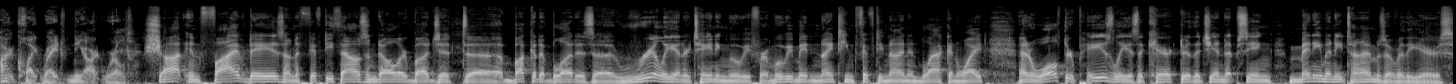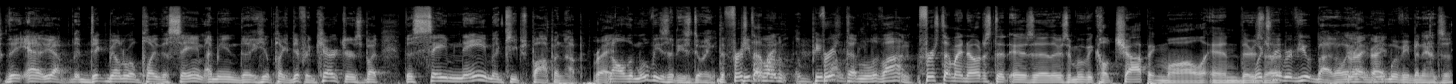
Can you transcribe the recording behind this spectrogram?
aren't quite right in the art world. Shot in five days on a fifty thousand dollar budget, uh, Bucket of Blood is a really entertaining movie for a movie made in 1959 in black and white. And Walter Paisley is a character that you end up seeing many, many times over the years. The, uh, yeah, Dick Miller will play the same. I mean, the, he'll play different characters, but the same name that keeps popping up right. in all the movies that he's doing. The first people time want, I people first, want to live on on. First time I noticed it is uh, there's a movie called Chopping Mall, and there's which a, we reviewed by the way, right, right. movie Bonanza,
